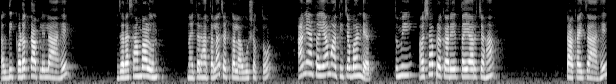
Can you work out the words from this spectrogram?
अगदी कडक तापलेलं आहे. जरा सांभाळून नाहीतर हाताला चटका लागू शकतो. आणि आता या मातीच्या भांड्यात तुम्ही अशा प्रकारे तयार चहा टाकायचा आहे.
